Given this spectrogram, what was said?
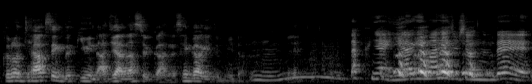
그런 대학생 느낌이 나지 않았을까 하는 생각이 듭니다. 음, 딱 그냥 이야기만 해주셨는데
